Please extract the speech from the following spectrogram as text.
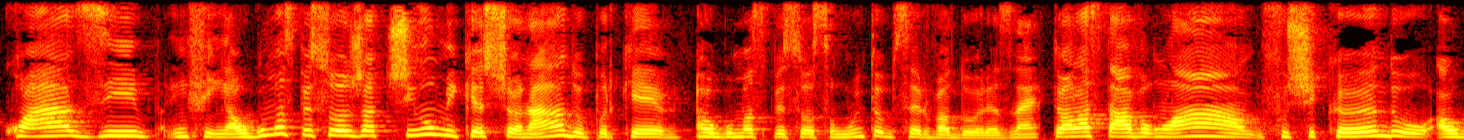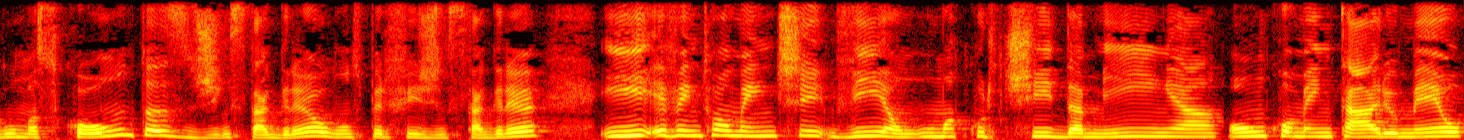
quase, enfim, algumas pessoas já tinham me questionado, porque algumas pessoas são muito observadoras, né? Então elas estavam lá fuxicando algumas contas de Instagram, alguns perfis de Instagram, e eventualmente viam uma curtida minha ou um comentário meu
